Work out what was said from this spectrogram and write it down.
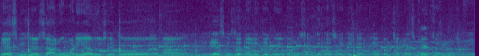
ગેસ ગીઝર ચાલુ મળી આવ્યું છે તો એમાં ગેસ ગીઝરના લીધે કોઈ પણ શક્યતા છે કે કેમ એ પણ ચકાસવાનું ચાલુ છે?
